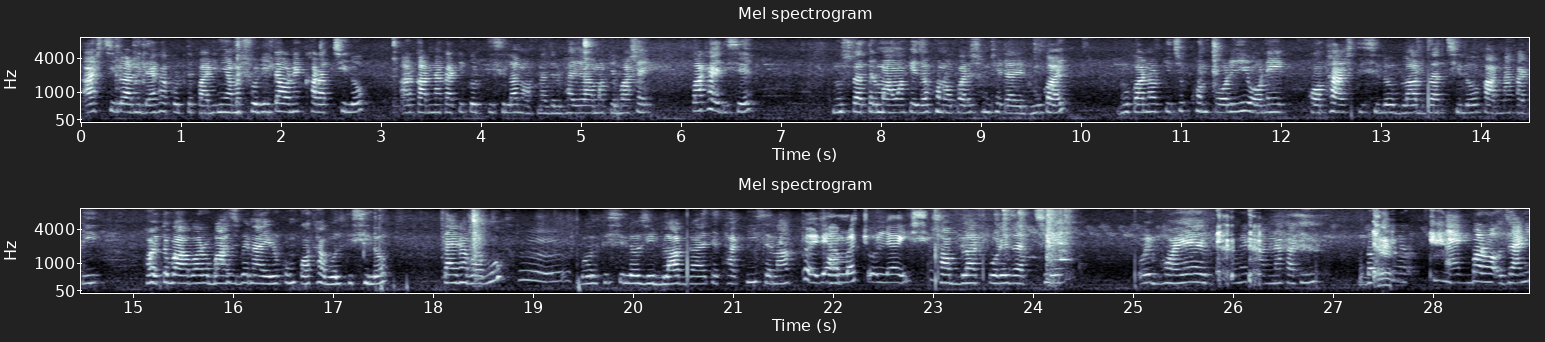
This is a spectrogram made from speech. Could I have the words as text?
আসছিল, আমি দেখা করতে পারিনি। আমার শরীরটা অনেক খারাপ ছিল আর কান্নাকাটি করতেছিলাম। আপনাদের ভাইয়া আমাকে বাসায় পাঠায় দিছে। নুসরাতের মামাকে যখন অপারেশন থিয়েটারে ঢুকায়, ঢুকানোর কিছুক্ষণ পরেই অনেক কথা আসতেছিল ব্লাড যাচ্ছিল, কান্নাকাটি। হয়তো বা আবারও বাঁচবে না এরকম কথা বলতেছিল। তাই না বাবু। বলতেছিল যে ব্লাড গায়েতে থাকিছে না। আমরা চলে আইছি সব ব্লাড পড়ে যাচ্ছে। ওই ভয়ে অনেক কান্নাকাটি। ডক্টর একবার জানি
